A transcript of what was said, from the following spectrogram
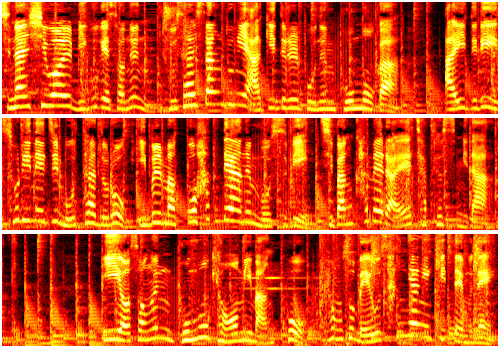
지난 10월 미국에서는 두 살 쌍둥이 아기들을 보는 보모가 아이들이 소리내지 못하도록 입을 막고 학대하는 모습이 지방 카메라에 잡혔습니다. 이 여성은 보모 경험이 많고 평소 매우 상냥했기 때문에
